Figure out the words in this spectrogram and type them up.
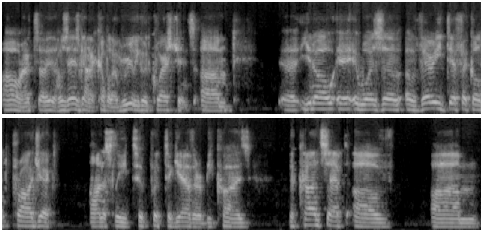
Oh, that's, uh, Jose's got a couple of really good questions. Um, uh, you know, it, it was a, a, very difficult project, honestly, to put together because the concept of um,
